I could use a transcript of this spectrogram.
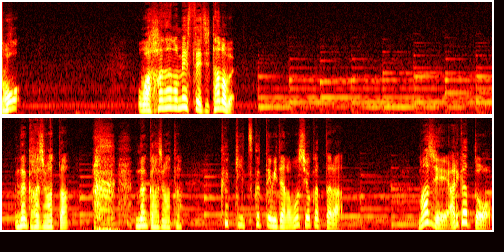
おお花のメッセージ頼む。なんか始まった？なんか始まった？クッキー作ってみたらもしよかったら。マジ？ありがと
